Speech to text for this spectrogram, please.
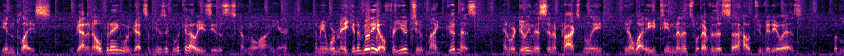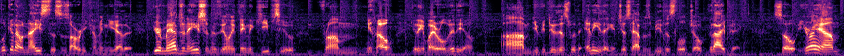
in place. We've got an opening, we've got some music. Look at how easy this is coming along here. I mean, we're making a video for YouTube, my goodness. And we're doing this in approximately, you know, what, 18 minutes, whatever this uh, how-to video is. But look at how nice this is already coming together. Your imagination is the only thing that keeps you from, you know, getting a viral video. Um, you could do this with anything. It just happens to be this little joke that I picked. So here I am.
